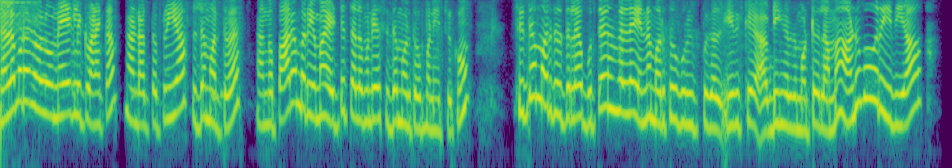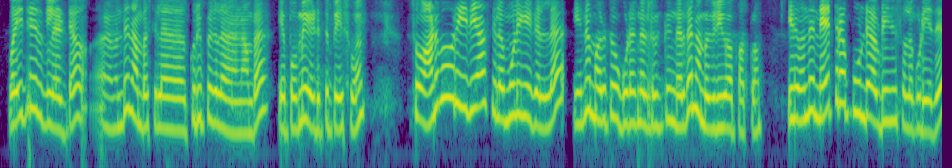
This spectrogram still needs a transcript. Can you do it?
நலமுடன் உள்ள நேயர்களுக்கு வணக்கம். நான் டாக்டர் பிரியா சித்த மருத்துவர். நாங்கள் பாரம்பரியமாக எட்டு தலைமுறையாக சித்த மருத்துவம் பண்ணிகிட்ருக்கோம் சித்த மருத்துவத்தில் புத்தகங்களில் என்ன மருத்துவ குறிப்புகள் இருக்குது அப்படிங்கிறது மட்டும் இல்லாமல் அனுபவ ரீதியாக வைத்தியர்கள்ட்ட வந்து நம்ம சில குறிப்புகளை நம்ம எப்போவுமே எடுத்து பேசுவோம். ஸோ அனுபவ ரீதியாக சில மூலிகைகளில் என்ன மருத்துவ குணங்கள் இருக்குங்கிறத நம்ம விரிவாக பார்க்கலாம். இது வந்து நேத்திர பூண்டு அப்படின்னு சொல்லக்கூடியது.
